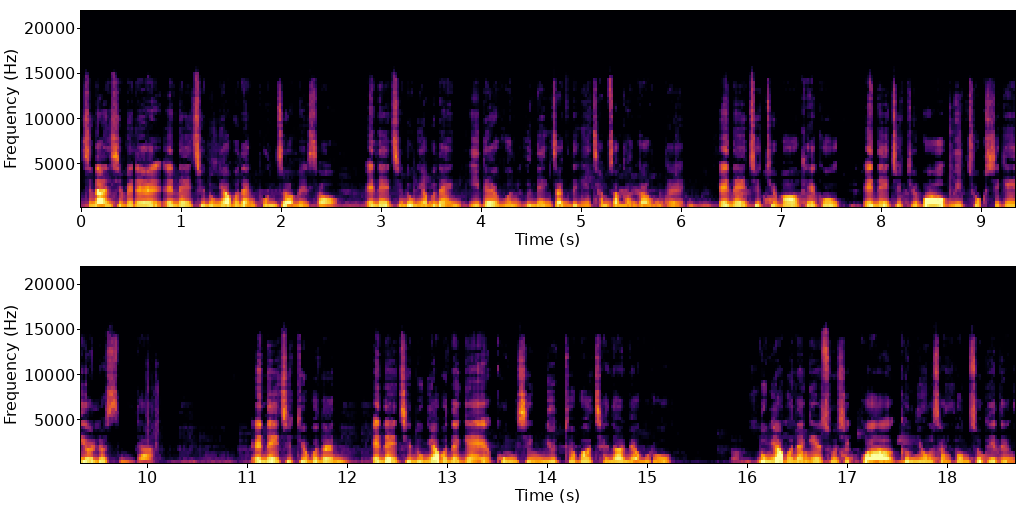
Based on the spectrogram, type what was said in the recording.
지난 11일 NH농협은행 본점에서 NH농협은행 이대훈 은행장 등이 참석한 가운데 NH튜브 개국, NH튜버 위촉식이 열렸습니다. NH튜브는 NH농협은행의 공식 유튜브 채널명으로 농협은행의 소식과 금융상품 소개 등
